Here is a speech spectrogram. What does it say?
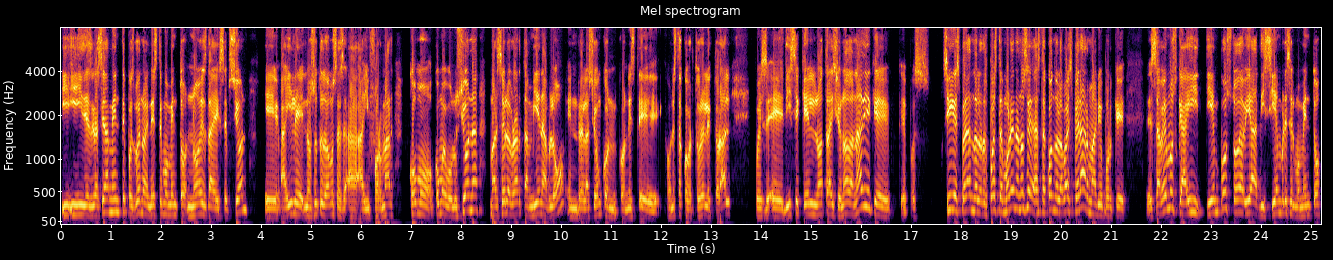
y, desgraciadamente, pues bueno, en este momento no es la excepción. Eh, ahí le, nosotros vamos a, informar cómo, cómo evoluciona. Marcelo Ebrard también habló en relación con, con, este, con esta cobertura electoral pues eh, dice que él no ha traicionado a nadie, que, que pues sigue esperando la respuesta de Morena. No sé hasta cuándo la va a esperar, Mario, porque eh, sabemos que hay tiempos, todavía diciembre es el momento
